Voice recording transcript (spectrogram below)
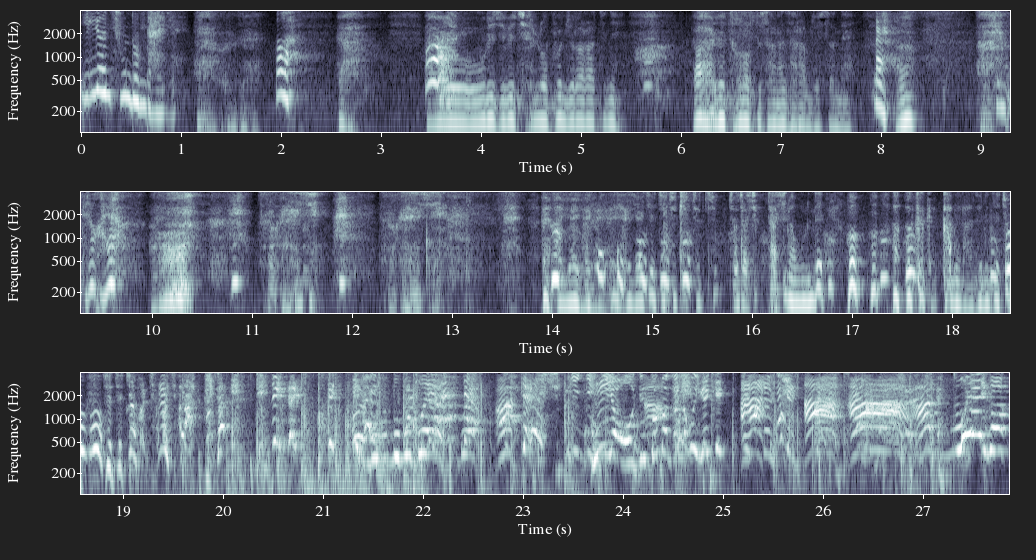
1년치 운동 다 했네. 아, 아유, 우리 집이 제일 높은 줄 알았더니, 야, 이게 더 높이 사는 사람도 있었네. 네. 어? 지금 들어가요? 어, 들어가야지. 들어가야지. 저, 저, 저, 저, 저, 저 자식 다시 나오는데? 어, 어, 어, 가, 가면 안 되는데, 저, 저, 저, 제발, 제발, 제발, 자, 뭐, 뭐, 뭐야, 뭐야, 아, 자식, 이, 이, 어딜 도망가려고, 이게, 아, 아, 아, 아, 뭐야, 이거,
